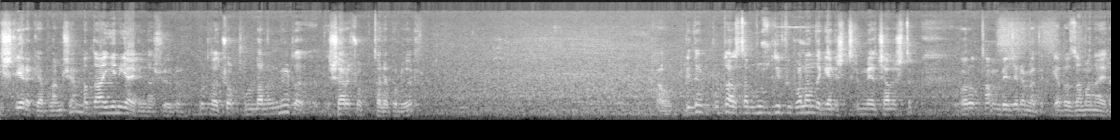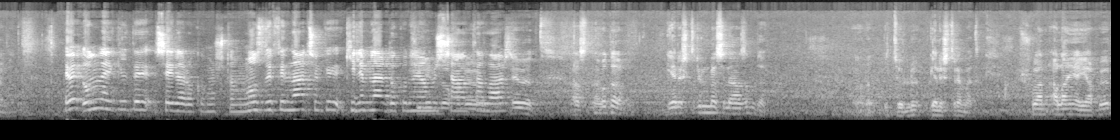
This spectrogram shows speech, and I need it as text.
işleyerek yapılan bir şey ama daha yeni yaygınlaşıyor. Burada çok kullanılmıyor da dışarı çok talep oluyor. Bir de burada aslında muz lifi falan da geliştirmeye çalıştık. Onu tam beceremedik ya da zaman ayıramadık. Evet onunla ilgili de şeyler okumuştum. Muz lifinden çünkü kilimler dokunuyormuş, Kilim dokunuyor. çantalar. Evet. Aslında o da geliştirilmesi lazım da onu bir türlü geliştiremedik. Şu an Alanya yapıyor.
